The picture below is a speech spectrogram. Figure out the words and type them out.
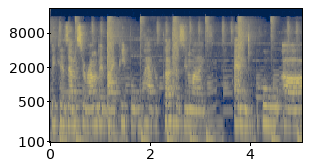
because I'm surrounded by people who have a purpose in life and who are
